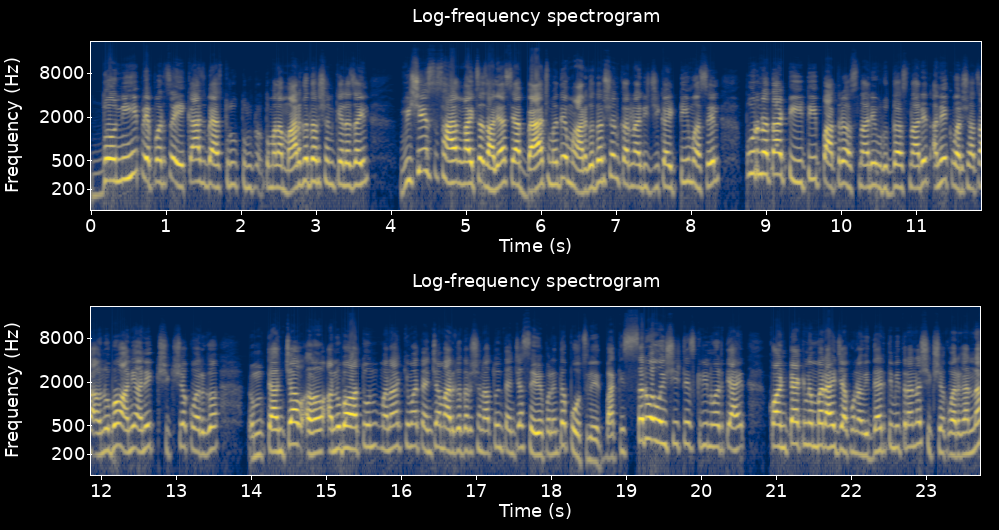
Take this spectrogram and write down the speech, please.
दोन्हीही पेपरचं एकाच बॅच थ्रू तुम तुम्हाला मार्गदर्शन केलं जाईल. विशेष सांगायचं झाल्यास या बॅचमध्ये मार्गदर्शन करणारी जी काही टीम असेल पूर्णतः टीईटी पात्र असणारे वृद्ध असणारे अनेक वर्षाचा अनुभव आणि अनेक शिक्षक वर्ग त्यांच्या अनुभवातून म्हणा किंवा त्यांच्या मार्गदर्शनातून त्यांच्या सेवेपर्यंत पोहोचले आहेत. बाकी सर्व वैशिष्ट्ये स्क्रीनवरती आहेत. कॉन्टॅक्ट नंबर आहे ज्या कोणा विद्यार्थी मित्रांना शिक्षक वर्गांना.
